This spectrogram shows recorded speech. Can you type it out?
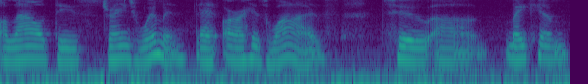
allowed these strange women that are his wives to uh, make him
